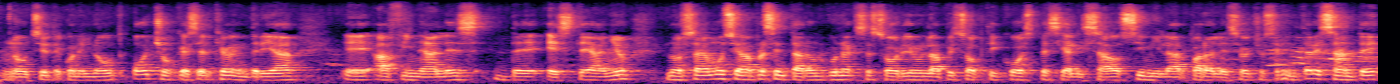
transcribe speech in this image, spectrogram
Note 7, con el Note 8, que es el que vendría eh, a finales de este año. No sabemos si van a presentar algún accesorio, un lápiz óptico especializado similar para el S8. Sería interesante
